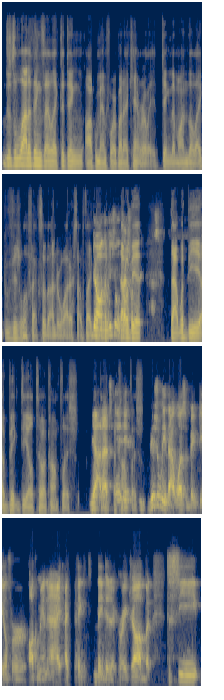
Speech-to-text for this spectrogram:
there's a lot of things I like to ding Aquaman for, but I can't really ding them on the like visual effects of the underwater stuff. Like No, that, the visual that would be a, that would be a big deal to accomplish. Yeah, that's it, it- visually that was a big deal for Aquaman. And I, I think they did a great job. But to see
